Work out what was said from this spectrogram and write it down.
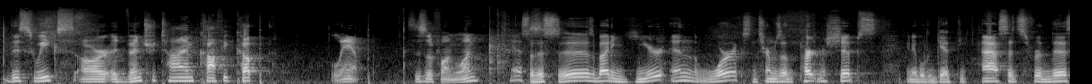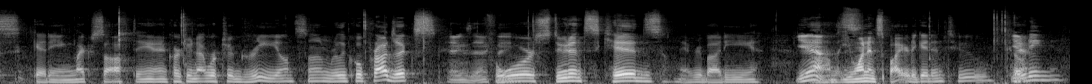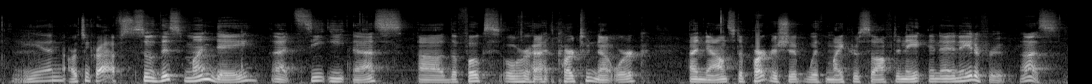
This week's our Adventure Time coffee cup lamp. This is a fun one. Yeah, so this is about a year in the works in terms of partnerships, being able to get the assets for this, getting Microsoft and Cartoon Network to agree on some really cool projects Exactly. for students, kids, everybody. Yeah. um, that you want to inspire to get into coding and arts and crafts. So this Monday at CES, uh, the folks over at Cartoon Network announced a partnership with Microsoft and, A- and, and Adafruit, us.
